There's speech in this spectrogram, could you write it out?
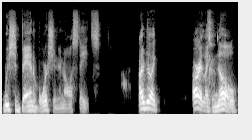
we should ban abortion in all states." I'd be like, "All right, like no,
